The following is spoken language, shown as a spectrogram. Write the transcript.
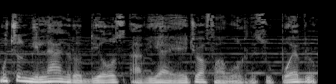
Muchos milagros Dios había hecho a favor de su pueblo.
